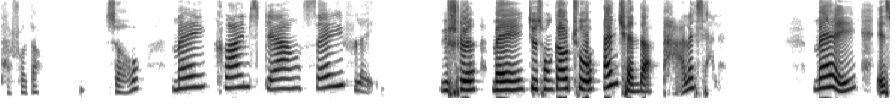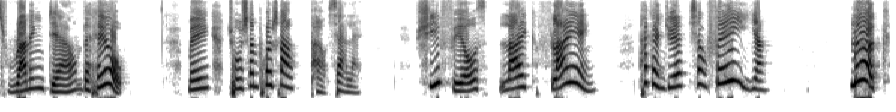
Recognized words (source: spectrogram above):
她说道。So May climbs down safely. 于是梅就从高处安全的爬了下来。May is running down the hill. 梅从山坡上跑下来。she feels like flying. 她感觉像飞一样。Look,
